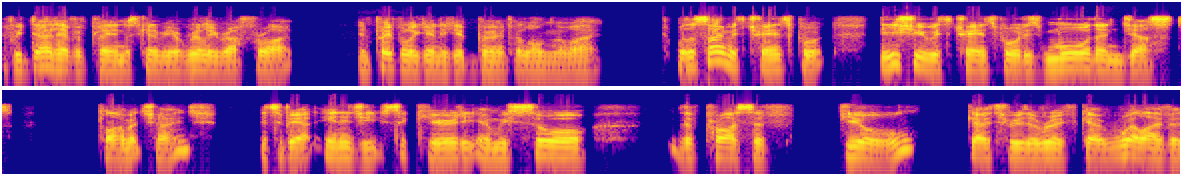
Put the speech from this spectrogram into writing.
If we don't have a plan, it's going to be a really rough ride and people are going to get burnt along the way. Well, the same with transport. The issue with transport is more than just climate change. It's about energy security. And we saw the price of fuel go through the roof, go well over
